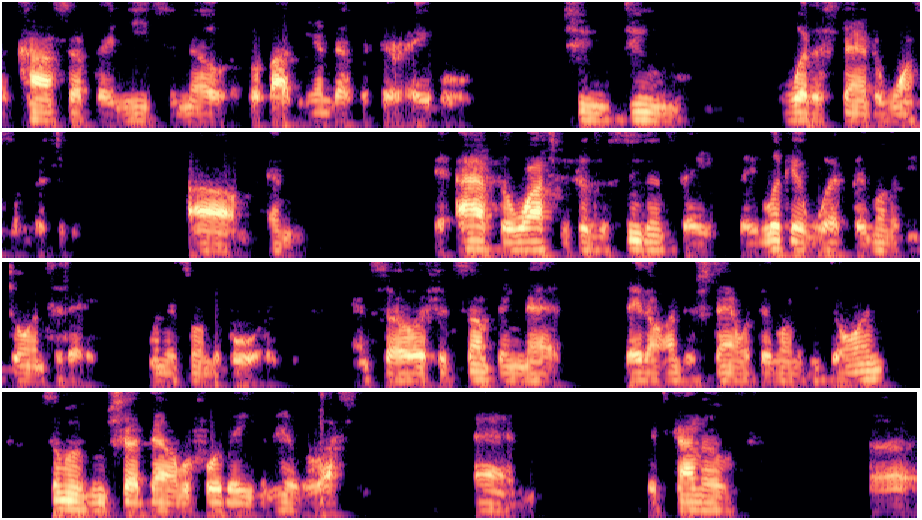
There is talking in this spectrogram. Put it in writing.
a concept they need to know. But by the end of it, they're able to do what a standard wants them to do. Um, and I have to watch because the students they they look at what they're going to be doing today when it's on the board, and so if it's something that they don't understand what they're going to be doing, some of them shut down before they even hear the lesson, and it's kind of uh,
